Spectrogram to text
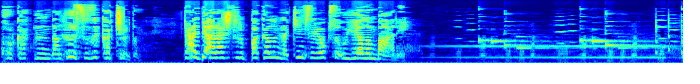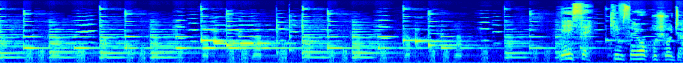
Korkaklığından hırsızı kaçırdım. Gel bir araştırıp bakalım da kimse yoksa uyuyalım bari. Neyse kimse yokmuş hoca.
